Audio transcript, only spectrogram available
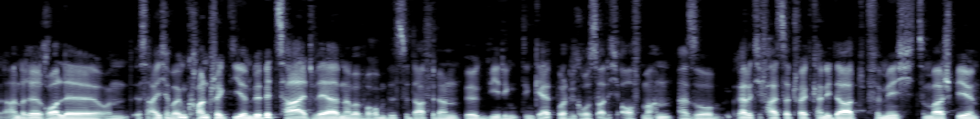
andere Rolle und ist eigentlich aber im Contract Year und will bezahlt werden. Aber warum willst du dafür dann irgendwie den, den Geldbeutel großartig aufmachen? Also relativ heißer Trade-Kandidat für mich zum Beispiel.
